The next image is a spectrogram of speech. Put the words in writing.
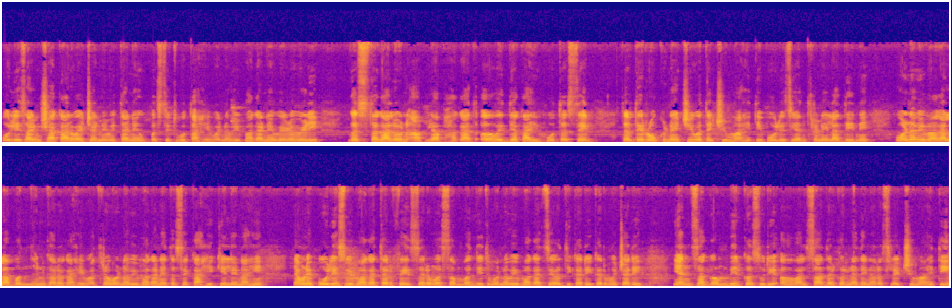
पोलिसांच्या कारवाईच्या निमित्ताने उपस्थित होत आहे. वनविभागाने वेळोवेळी गस्त घालून आपल्या भागात अवैध काही होत असेल तर ते रोखण्याची व त्याची माहिती पोलीस यंत्रणेला देणे वनविभागाला बंधनकारक आहे. मात्र वन विभागाने तसे काही केले नाही. त्यामुळे पोलीस विभागातर्फे सर्व संबंधित वनविभागाचे अधिकारी कर्मचारी यांचा गंभीर कसुरी अहवाल सादर करण्यात येणार असल्याची माहिती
